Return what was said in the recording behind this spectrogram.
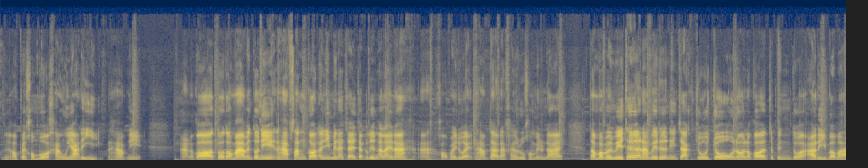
เออเอาไปคอมโบกับคางุยะได้อีกนะครับนี่ อะแล้วก็ตัวต่อมาเป็นตัวนี้นะครับซันก็อันนี้ไม่แน่ใจจากเรื่องอะไรนะอะขออภัยด้วยนะครับแต่ถ้าใครรู้คอมเมนต์ได้ ต่อมาเป็นเวเทอร์นะเวเทอร์นี่จากโจโจ้เนาะแล้วก็จะเป็นตัวอารีบาบา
